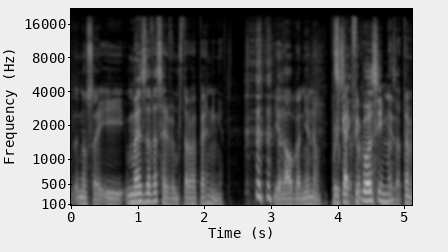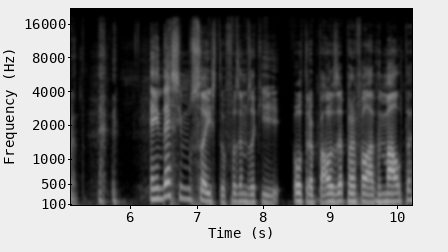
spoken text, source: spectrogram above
não sei. E... Mas a da Sérvia mostrava a perninha e a da Albânia não. Por isso é que foi- ficou acima. Exatamente. Em 16 fazemos aqui outra pausa para falar de Malta,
